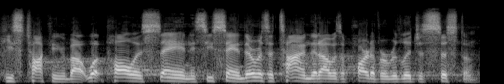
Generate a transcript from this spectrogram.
he's talking about. What Paul is saying is he's saying, There was a time that I was a part of a religious system.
